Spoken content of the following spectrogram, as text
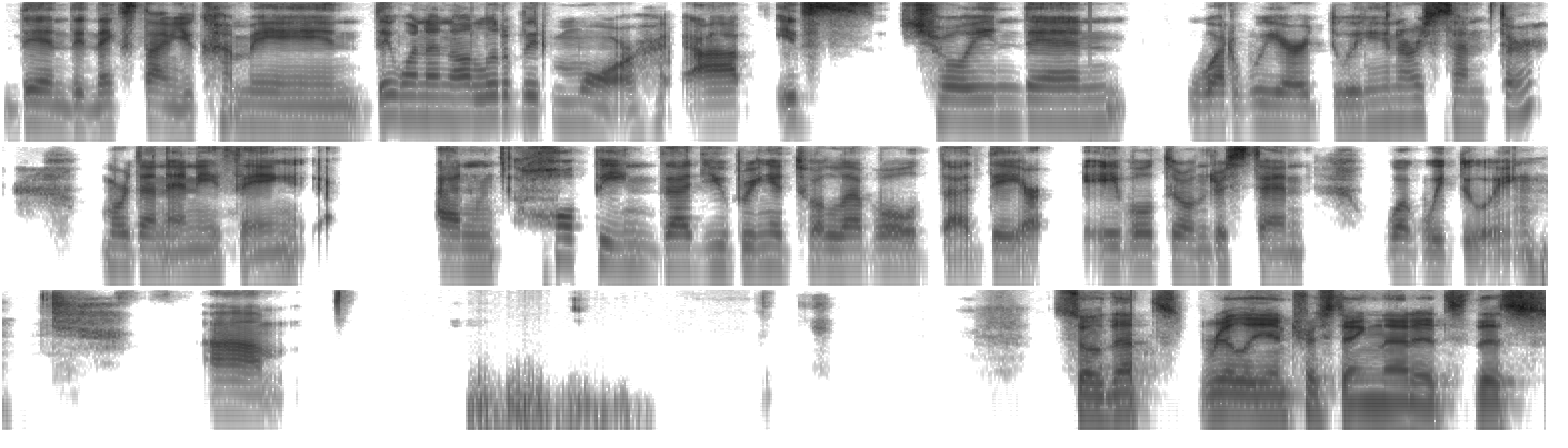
then the next time you come in, they want to know a little bit more. Uh, it's showing them what we are doing in our center more than anything and hoping that you bring it to a level that they are able to understand what we're doing. Um, so that's really interesting that it's this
